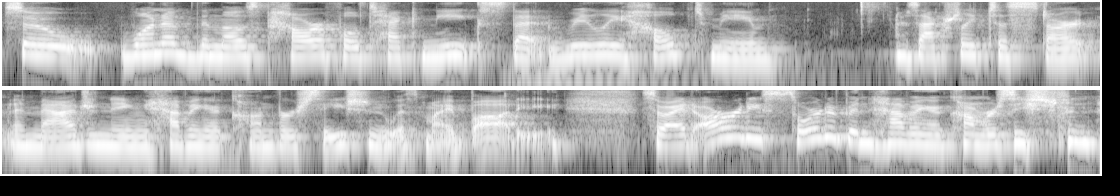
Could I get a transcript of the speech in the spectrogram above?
So, one of the most powerful techniques that really helped me was actually to start imagining having a conversation with my body. So I'd already sort of been having a conversation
